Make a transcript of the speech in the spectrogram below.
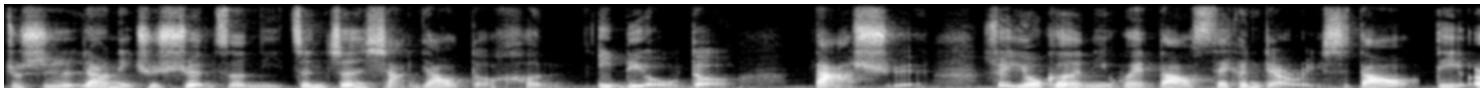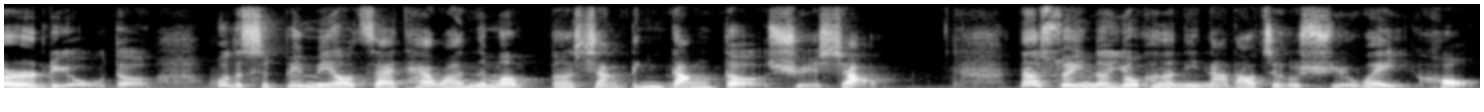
就是让你去选择你真正想要的很一流的大学，所以有可能你会到 secondary 是到第二流的，或者是并没有在台湾那么呃响叮当的学校。那所以呢，有可能你拿到这个学位以后。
